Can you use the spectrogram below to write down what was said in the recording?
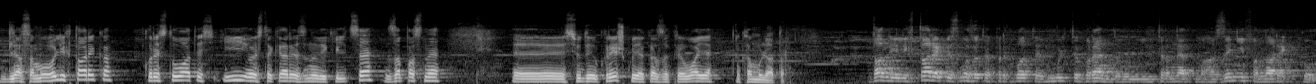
для самого ліхтарика користуватись і ось таке резинове кільце запасне е, сюди в кришку, яка закриває акумулятор. Даний ліхтарик ви зможете придбати в мультибрендовому інтернет-магазині Фонарик.com.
